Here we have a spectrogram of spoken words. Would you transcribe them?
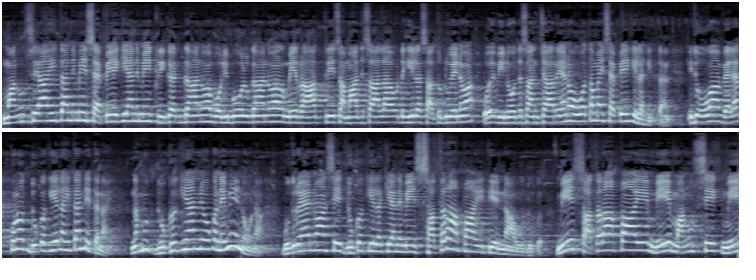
මනුස්සයා හිතන්නේ මේ සැපේ කියන්නේ මේ ක්‍රිකට් ගහනවා වොලිබෝල් ගහනවා මේ රාත්‍රී සමාජ ශාලාවට ගිහිලා සතුටු වෙනවා ඔය විනෝද සංචාරය යනවා ඕවා තමයි සැපේ කියලා හිතන්නේ. ඉතින් ඕවා වැළැක්වුණොත් දුක කියලා හිතන්නේ එතනයි. නමුත් දුක කියන්නේ ඕක නෙමෙයි නෝනා. බුදුරජාන් වහන්සේ දුක කියලා කියන්නේ මේ සතර අපායේ තියෙනා වූ දුක. මේ සතර අපායේ මේ මිනිස්සෙක් මේ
